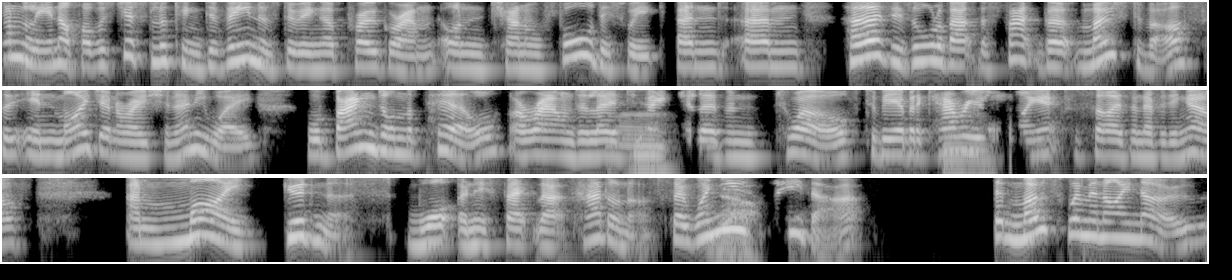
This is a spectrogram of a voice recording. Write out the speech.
funnily enough, I was just looking. Davina's doing a program on Channel Four this week, and um, hers is all about the fact that most of us, in my generation anyway, were banged on the pill around age, mm. age 11, 12 to be able to carry mm. on my exercise and everything else. And my goodness, what an effect that's had on us. So when yeah. you say that, that most women I know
